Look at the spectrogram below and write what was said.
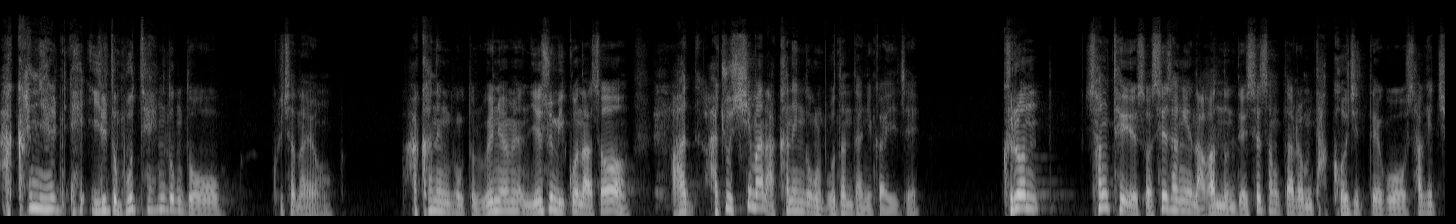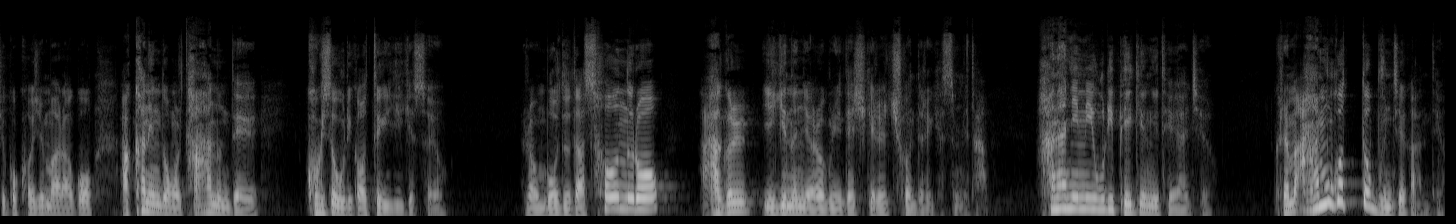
악한 일, 도 못해 행동도 그렇잖아요. 악한 행동들. 왜냐하면 예수 믿고 나서 아, 아주 심한 악한 행동을 못 한다니까 이제 그런 상태에서 세상에 나갔는데 세상 따르면 다 거짓되고 사기치고 거짓말하고 악한 행동을 다 하는데 거기서 우리가 어떻게 이기겠어요? 여러분 모두 다 선으로 악을 이기는 여러분이 되시기를 축원드리겠습니다. 하나님이 우리 배경이 돼야죠. 그러면 아무것도 문제가 안 돼요.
